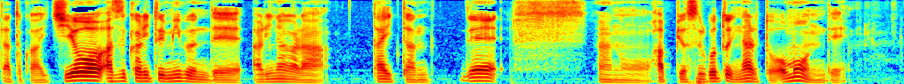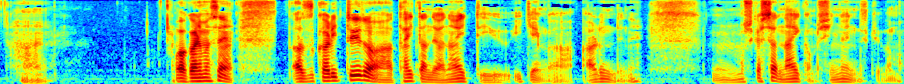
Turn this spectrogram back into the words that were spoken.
だとか一応預かりという身分でありながら「タイタン」であの発表することになると思うんではい。わかりません。預かりというのは「タイタン」ではないっていう意見があるんでね、うん、もしかしたらないかもしれないんですけども。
